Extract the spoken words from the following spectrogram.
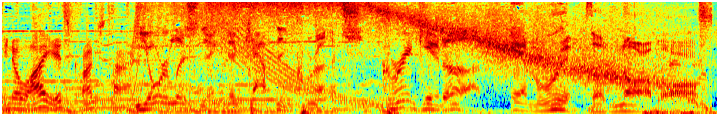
You know why? It's crunch time. You're listening to Captain Crunch. Crank it up and rip the knob off.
